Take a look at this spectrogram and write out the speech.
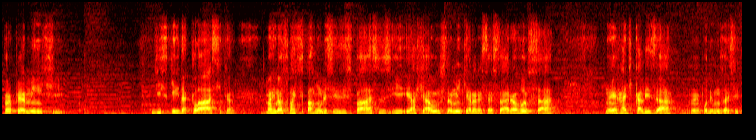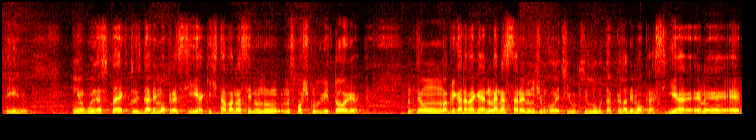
propriamente de esquerda clássica, mas nós participávamos desses espaços e achávamos também que era necessário avançar, né, radicalizar, né, podemos usar esse termo, em alguns aspectos da democracia que estava nascendo no, no Esporte Clube Vitória. Então, a Brigada Maguera não é necessariamente um coletivo que luta pela democracia, é, né, é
